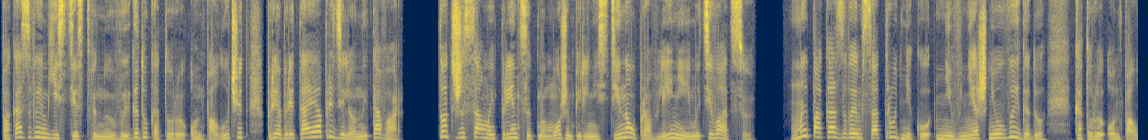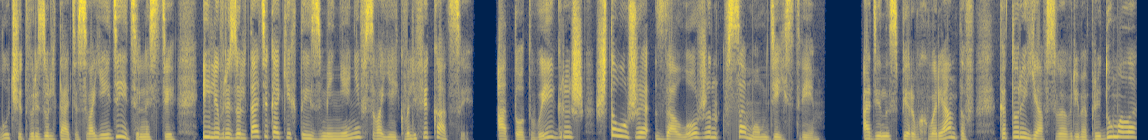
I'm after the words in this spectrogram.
показываем естественную выгоду, которую он получит, приобретая определенный товар. Тот же самый принцип мы можем перенести на управление и мотивацию. Мы показываем сотруднику не внешнюю выгоду, которую он получит в результате своей деятельности или в результате каких-то изменений в своей квалификации, а тот выигрыш, что уже заложен в самом действии. Один из первых вариантов, который я в свое время придумала,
